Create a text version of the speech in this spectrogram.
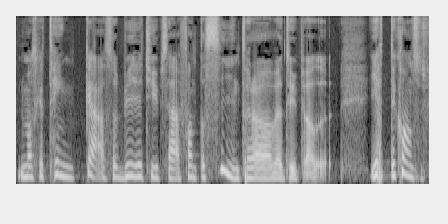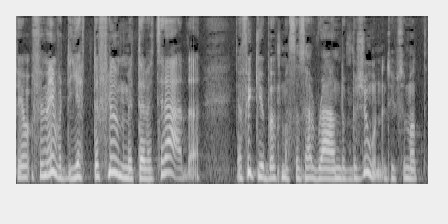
när man ska tänka. Alltså blir det typ så här, fantasin tar över. Typ, jättekonstigt. För, jag, för mig var det jätteflummigt över trädet. Jag fick jobba upp massa så här random personer. Typ som att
